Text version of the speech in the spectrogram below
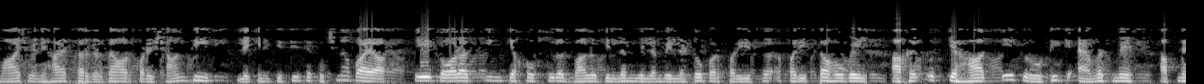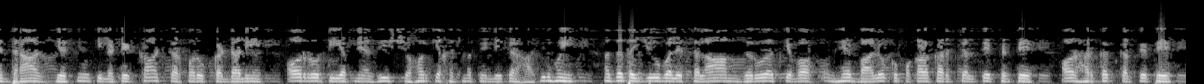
معاش میں نہایت سرگردہ اور پریشان تھی، لیکن کسی سے کچھ نہ پایا۔ ایک عورت ان کے خوبصورت بالوں کی لمبی لمبی لٹوں پر فریفتہ ہو گئی۔ آخر اس کے ہاتھ ایک روٹی کے عوض میں اپنے دراز جیسیوں کی لٹے کاٹ کر فروخت کر ڈالی اور روٹی اپنے عزیز شوہر کی خدمت میں لے کر حاضر ہوئی حضرت ایوب علیہ السلام ضرورت کے وقت انہیں بالوں کو پکڑ کر چلتے پھرتے اور حرکت کرتے تھے۔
